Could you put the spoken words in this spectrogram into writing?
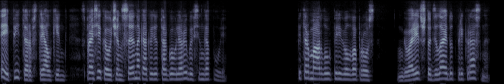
«Эй, Питер!» — встрял Кинг. «Спроси-ка у Ченсена, как идет торговля рыбой в Сингапуре». Питер Марлоу перевел вопрос. Говорит, что дела идут прекрасно.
